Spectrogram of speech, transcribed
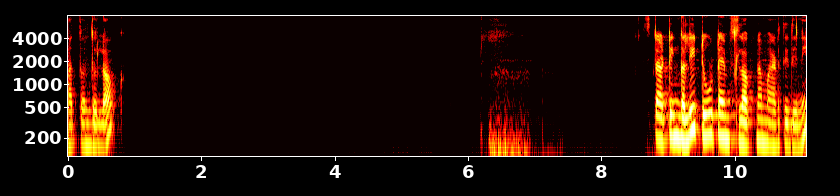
ಮತ್ತೊಂದು ಲಾಕ್ ಸ್ಟಾರ್ಟಿಂಗಲ್ಲಿ ಟೂ ಟೈಮ್ಸ್ ಲಾಕ್ನ ಮಾಡ್ತಿದ್ದೀನಿ.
